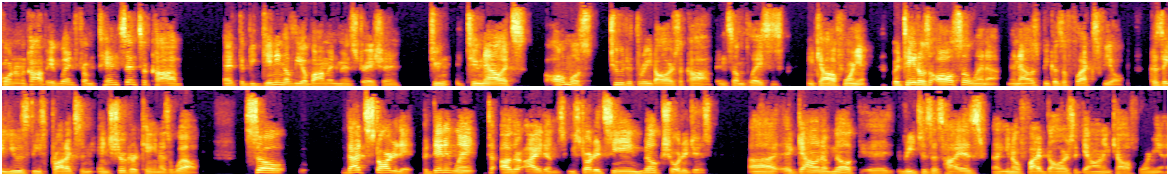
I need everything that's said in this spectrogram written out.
corn on the cob. It went from 10 cents a cob at the beginning of the Obama administration to to now it's almost two to three dollars a cob in some places in California. Potatoes also went up, and that was because of flex fuel, because they use these products in, in sugar cane as well. So that started it, but then it went to other items. We started seeing milk shortages. Uh, a gallon of milk uh, reaches as high as uh, you know five dollars a gallon in California,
